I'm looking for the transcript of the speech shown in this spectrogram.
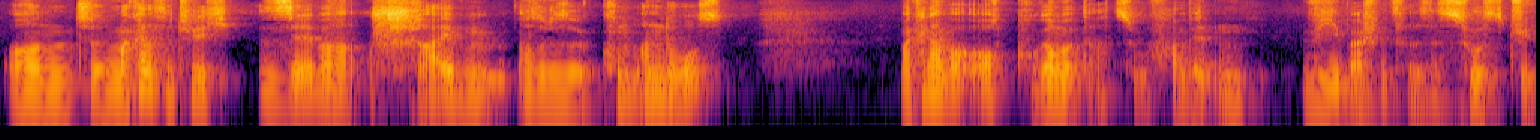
Und äh, man kann das natürlich selber schreiben, also diese Kommandos. Man kann aber auch Programme dazu verwenden, wie beispielsweise SourceTree.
